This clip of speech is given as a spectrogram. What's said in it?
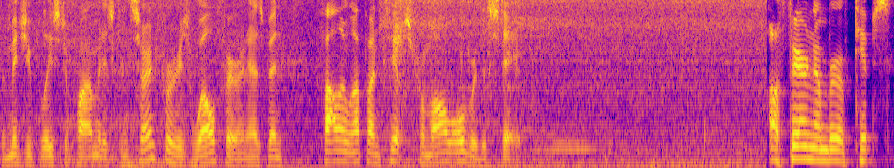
Bemidji Police Department is concerned for his welfare and has been following up on tips from all over the state. A fair number of tips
